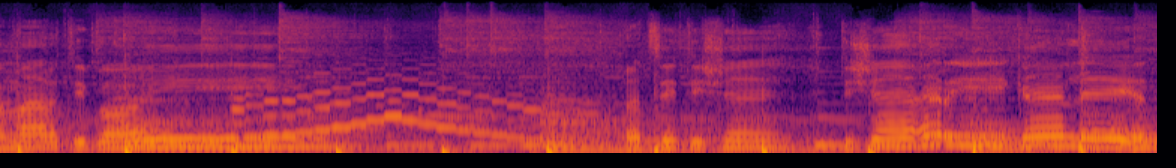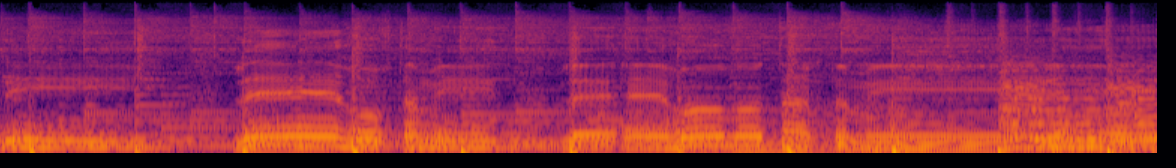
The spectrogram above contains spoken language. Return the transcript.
אמרתי בואי, רציתי שתישארי כאן לידי, לאהוב תמיד, לאהוב אותך תמיד.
